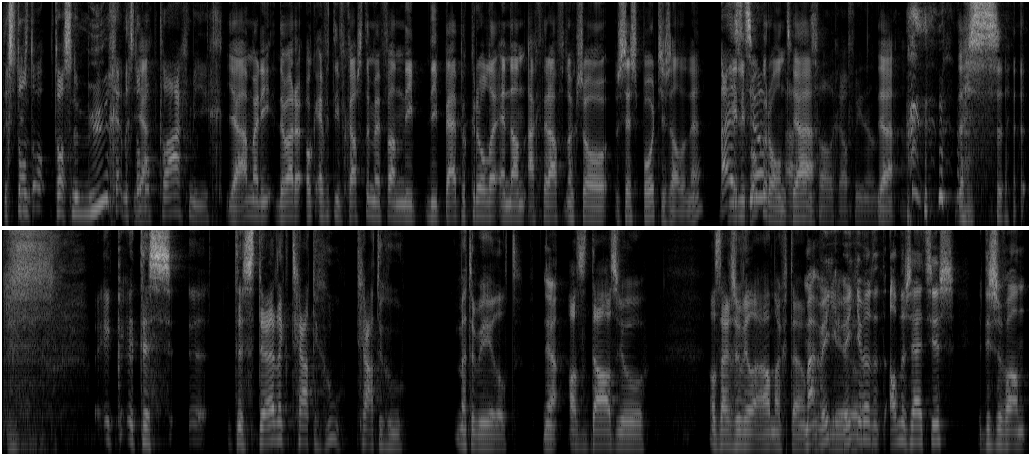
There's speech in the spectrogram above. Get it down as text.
Er stond op, het was een muur en er stond Ja. op klaagmier. Ja, maar die, er waren ook effectief gasten met van die, die pijpenkrullen en dan achteraf nog zo zes poortjes hadden, hè? Ah, die ook rond, Ah, ja. Dat is wel grappig dan. Ja. dat is... Ik, het, is, eh, het is duidelijk, het gaat te goed. Het gaat te goed met de wereld. ja. Als, daar zo, als daar zoveel aandacht aan Maar weet je, weet je wat het anderzijds is? Het is zo van...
